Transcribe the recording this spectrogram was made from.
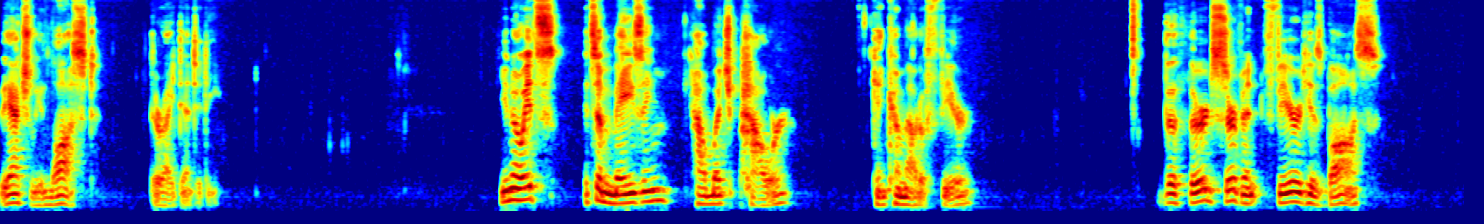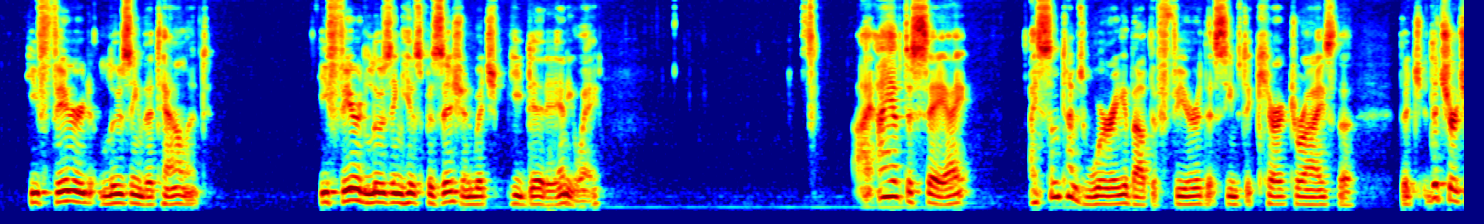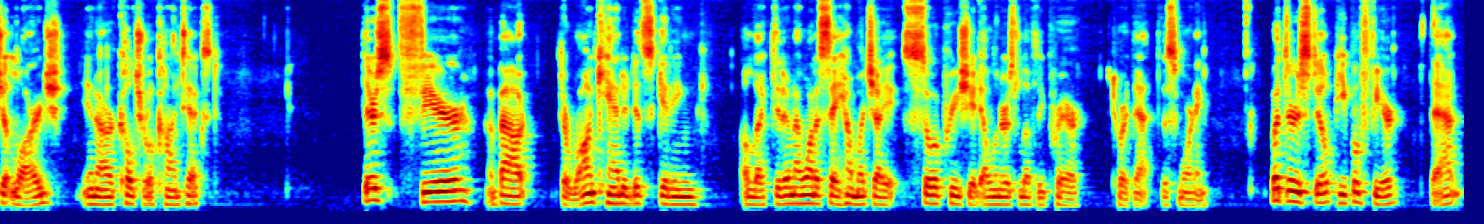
they actually lost their identity. You know, it's, it's amazing how much power can come out of fear. The third servant feared his boss. He feared losing the talent. He feared losing his position, which he did anyway. I, I have to say, I, I sometimes worry about the fear that seems to characterize the, the, the church at large in our cultural context. There's fear about the wrong candidates getting elected. And I want to say how much I so appreciate Eleanor's lovely prayer toward that this morning. But there is still people fear that.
